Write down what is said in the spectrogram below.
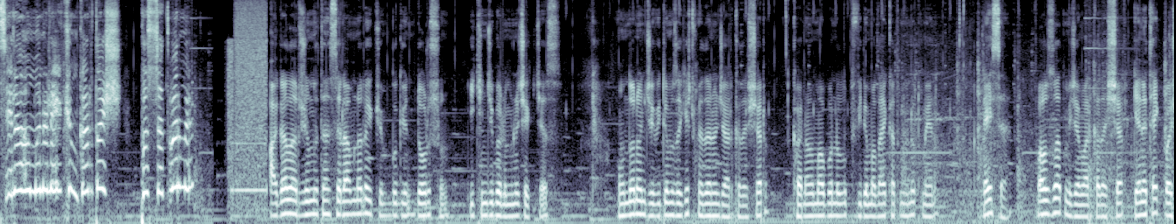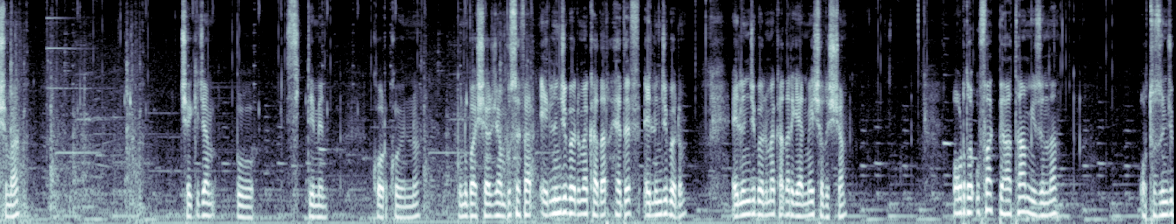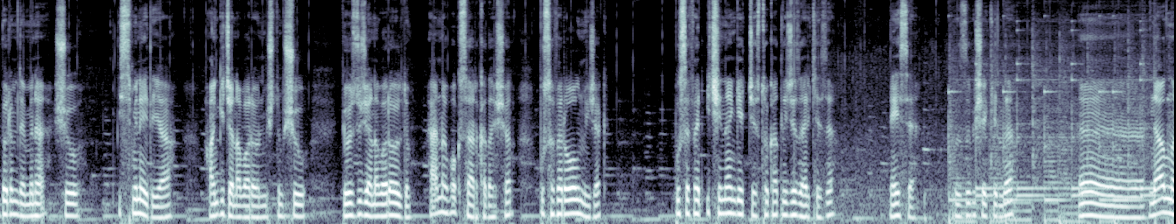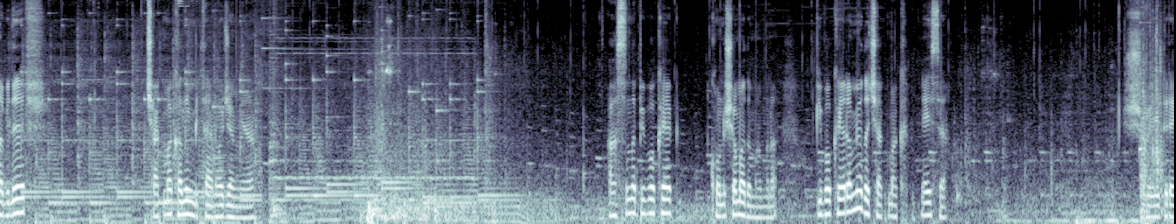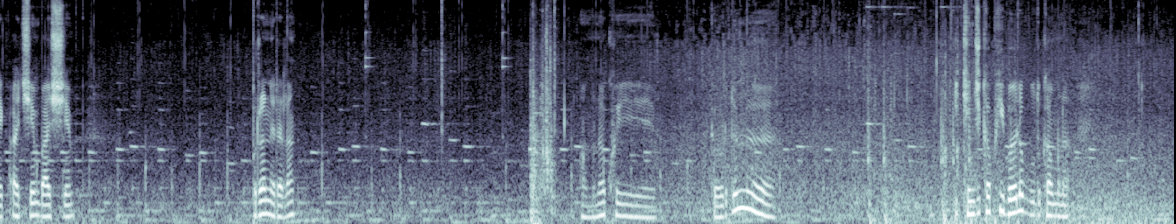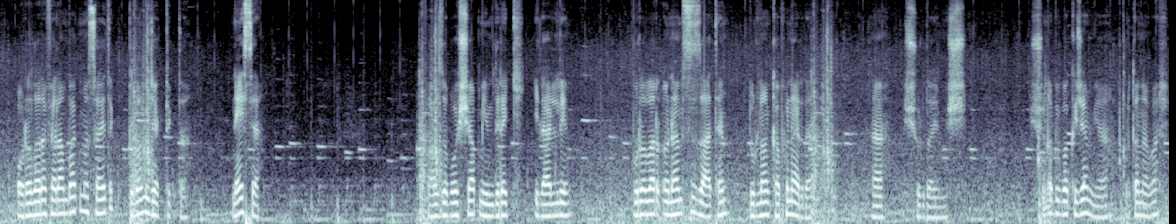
Selamun aleyküm kardeş. Pusat var mı? Agalar cümleten selamun aleyküm. Bugün Dorus'un ikinci bölümünü çekeceğiz. Ondan önce videomuza geçmeden önce arkadaşlar kanalıma abone olup videoma like atmayı unutmayın. Neyse fazla uzatmayacağım arkadaşlar. Gene tek başıma çekeceğim bu siktiğimin korku oyununu. Bunu başaracağım. Bu sefer 50. bölüme kadar hedef 50. bölüm. 50. bölüme kadar gelmeye çalışacağım. Orada ufak bir hatam yüzünden 30. bölüm demine şu ismi neydi ya? Hangi canavara ölmüştüm? Şu gözlü canavara öldüm. Her ne boksa arkadaşlar. Bu sefer o olmayacak. Bu sefer içinden geçeceğiz, tokatlayacağız herkese. Neyse. Hızlı bir şekilde. Ee, ne alınabilir? Çakmak alayım bir tane hocam ya. Aslında bir bokaya konuşamadım amına. Bir boka yaramıyor da çakmak. Neyse. Şurayı direkt açayım başlayayım. Bura nere lan? Amına koyayım. Gördün mü? İkinci kapıyı böyle bulduk amına. Oralara falan bakmasaydık bulamayacaktık da. Neyse. Fazla boş yapmayayım direkt ilerleyeyim. Buralar önemsiz zaten. Dur lan kapı nerede? Heh şuradaymış. Şuna bir bakacağım ya. Burada ne var?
